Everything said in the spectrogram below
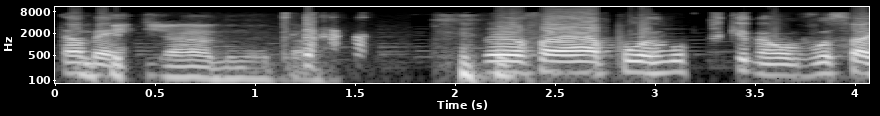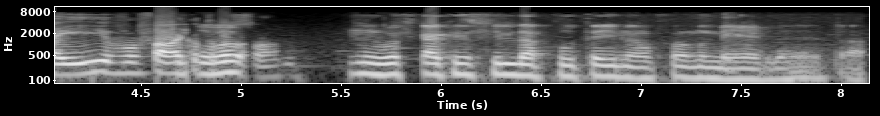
também. entediado, né? Eu falei, ah, pô, eu não vou ficar aqui não. Eu vou sair e vou falar que eu tô com sono. Não vou ficar com esse filho da puta aí, não, falando merda. Né, tal.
